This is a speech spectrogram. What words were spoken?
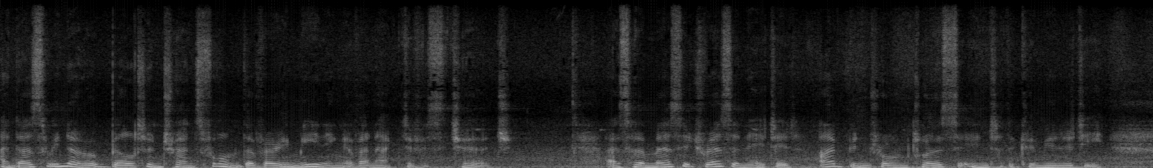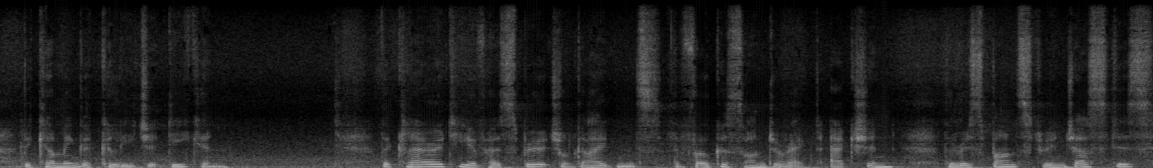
and as we know, built and transformed the very meaning of an activist church. As her message resonated, I've been drawn closer into the community, becoming a collegiate deacon. The clarity of her spiritual guidance, the focus on direct action, the response to injustice,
